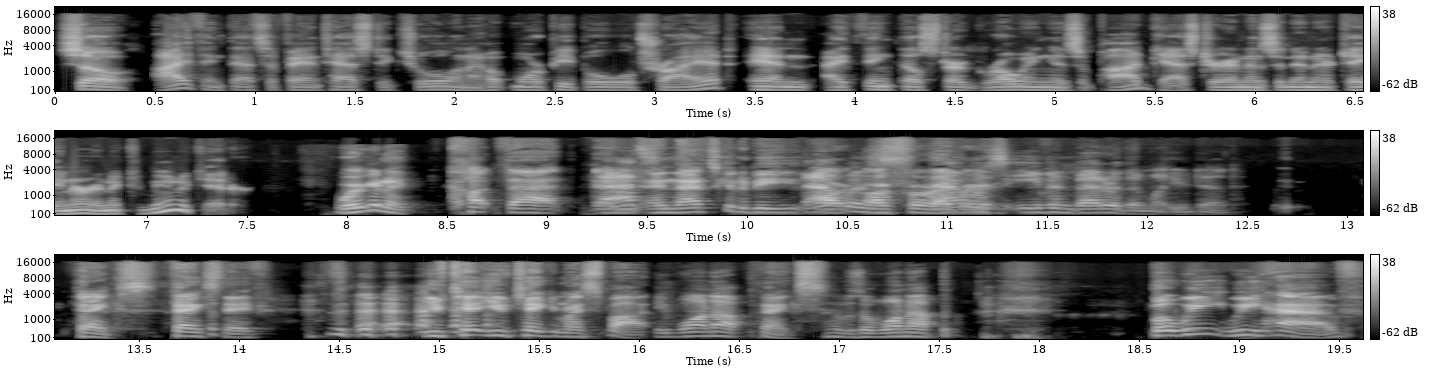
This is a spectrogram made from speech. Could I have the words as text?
So I think that's a fantastic tool, and I hope more people will try it. And I think they'll start growing as a podcaster and as an entertainer and a communicator. We're gonna cut that, and That's- and that's gonna be That our, was our that was even better than what you did. Thanks, thanks, Dave. You've ta- you've taken my spot. he won up. Thanks. It was a one up. But we we have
